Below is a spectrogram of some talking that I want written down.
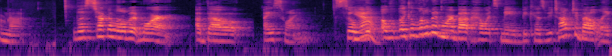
I'm not. Let's talk a little bit more about ice wine. So, Yeah. li- a- like a little bit more about how it's made because we talked about like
